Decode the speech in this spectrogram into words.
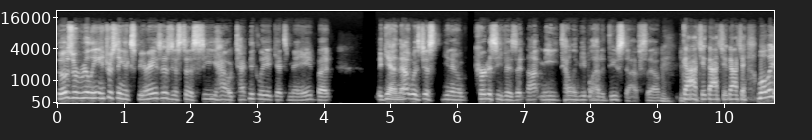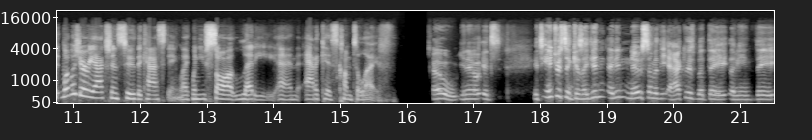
those are really interesting experiences just to see how technically it gets made but again that was just you know courtesy visit not me telling people how to do stuff so Gotcha, gotcha, gotcha. What was, what was your reactions to the casting? Like when you saw Letty and Atticus come to life? oh you know it's it's interesting because i didn't i didn't know some of the actors but they i mean they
